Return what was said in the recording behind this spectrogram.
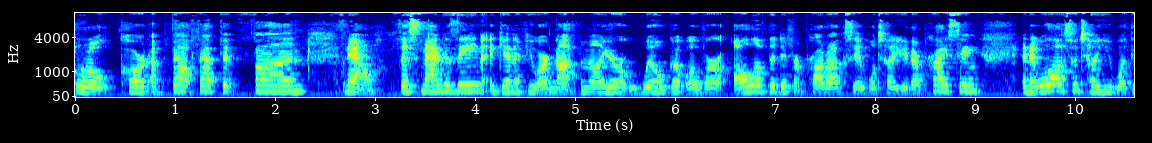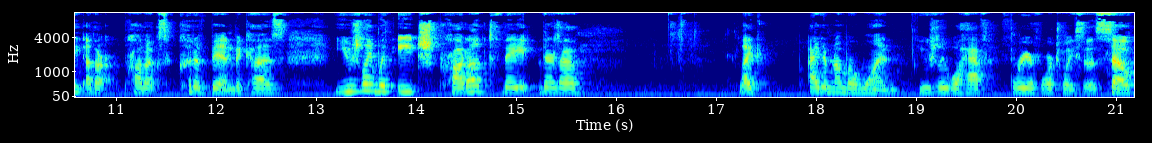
little card about FabFitFun. Now, this magazine, again, if you are not familiar, will go over all of the different products. It will tell you their pricing, and it will also tell you what the other products could have been because usually with each product, they there's a like item number one usually will have three or four choices. So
